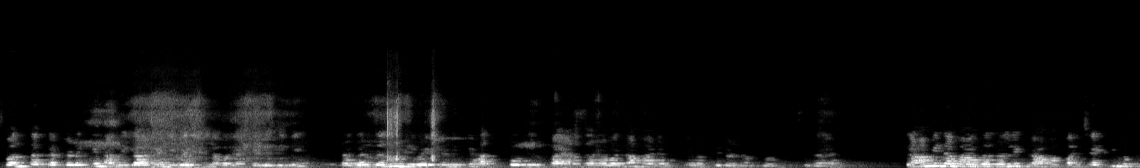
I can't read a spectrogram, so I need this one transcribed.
ಸ್ವಂತ ಕಟ್ಟಡಕ್ಕೆ ನಾವು ಈಗಾಗಲೇ ನಿವೇಶನವನ್ನ ಕೇಳಿದೀವಿ ನಗರದಲ್ಲೂ ನಿವೇಶನಕ್ಕೆ ಹತ್ತು ಕೋಟಿ ರೂಪಾಯಿ ಅನುದಾನವನ್ನ ಮಾನ್ಯ ಮುಖ್ಯಮಂತ್ರಿಗಳು ನಮ್ಗೆ ಘೋಷಿಸಿದ್ದಾರೆ ಗ್ರಾಮೀಣ ಭಾಗದಲ್ಲಿ ಗ್ರಾಮ ಪಂಚಾಯತಿ ಮತ್ತು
